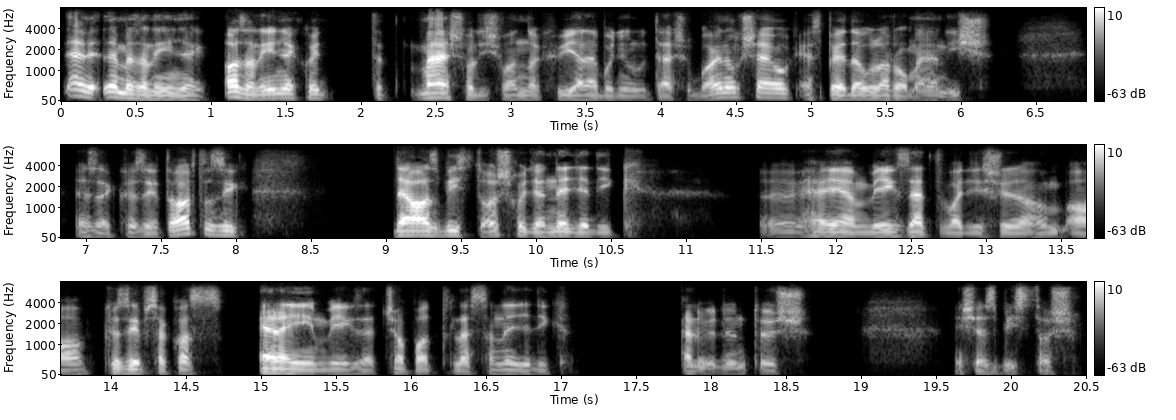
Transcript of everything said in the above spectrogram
Nem, nem ez a lényeg. Az a lényeg, hogy tehát máshol is vannak hülye lebonyolultású bajnokságok, ez például a román is ezek közé tartozik, de az biztos, hogy a negyedik helyen végzett, vagyis a, a középszakasz elején végzett csapat lesz a negyedik elődöntős, és ez biztos.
